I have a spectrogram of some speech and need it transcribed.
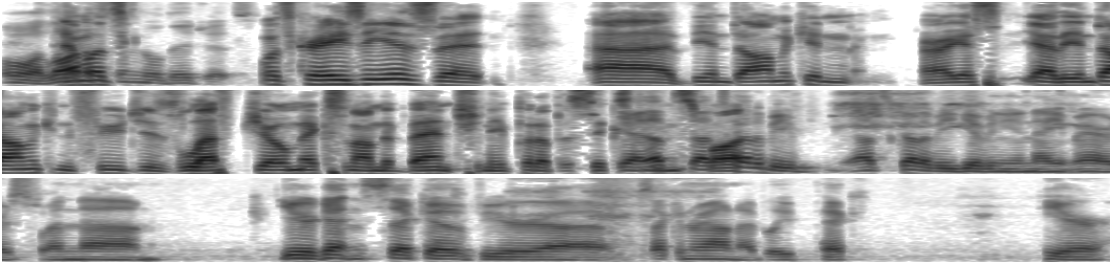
Oh, a lot of single digits. What's crazy is that uh, the Indomitian, or I guess, yeah, the Indomitian Fuges left Joe Mixon on the bench, and he put up a 16 Yeah, that's, that's spot. gotta be that's gotta be giving you nightmares when um, you're getting sick of your uh, second round, I believe, pick here,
